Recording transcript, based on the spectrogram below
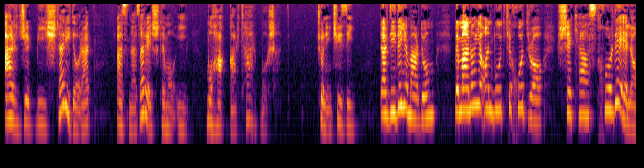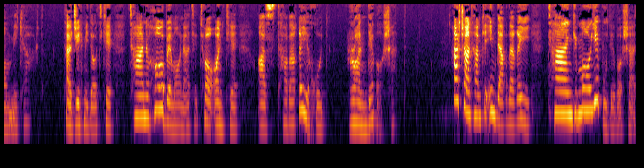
ارج بیشتری دارد از نظر اجتماعی محقرتر باشد. چون این چیزی در دیده مردم به معنای آن بود که خود را شکست خورده اعلام می کرد ترجیح می‌داد که تنها بماند تا آنکه از طبقه خود رانده باشد. هرچند هم که این دقدقهی تنگ مایه بوده باشد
